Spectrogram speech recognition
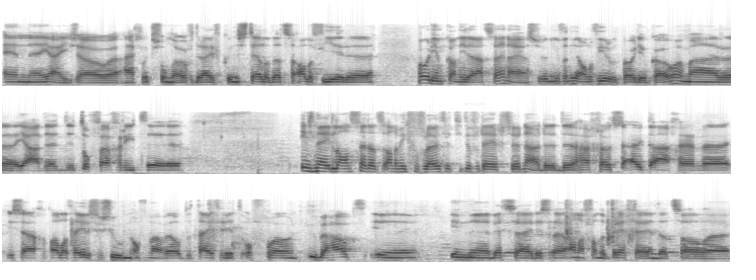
En uh, ja, je zou uh, eigenlijk zonder overdrijven kunnen stellen dat ze alle vier uh, podiumkandidaat zijn. Nou ja, ze zullen in ieder geval niet alle vier op het podium komen. Maar ja, de, de topfavoriet is Nederlands. Dat is Annemiek van Vleuten, titelverdedigster. Nou, de, de, haar grootste uitdager is eigenlijk al het hele seizoen. Of maar wel op de tijdrit of gewoon überhaupt in, in wedstrijden. Is Anna van der Breggen. En dat zal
